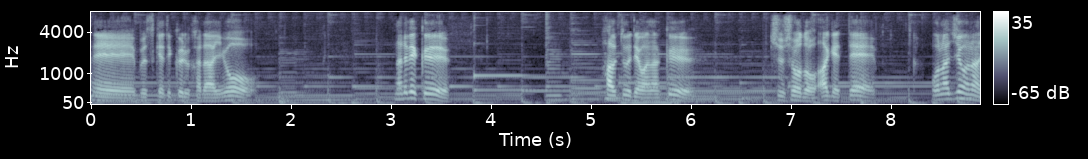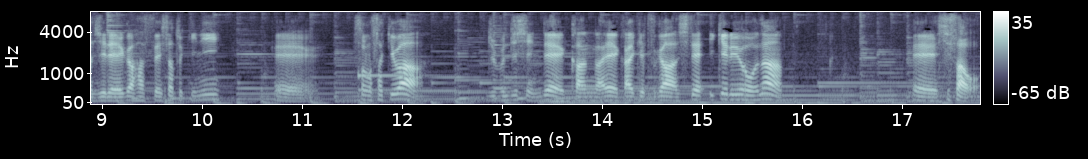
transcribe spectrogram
えぶつけてくる課題を、なるべく、How to ではなく、抽象度を上げて、同じような事例が発生したときに、えーその先は自分自身で考え、解決がしていけるような、えー示唆を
